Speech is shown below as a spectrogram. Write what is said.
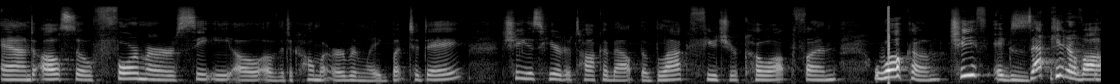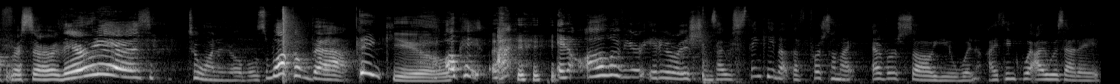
and also former CEO of the Tacoma Urban League. But today, she is here to talk about the Black Future Co-op Fund. Welcome, Chief Executive Officer. there it is. T'wina Nobles. Welcome back. Thank you. Okay, I, in all of your iterations, I was thinking about the first time I ever saw you when I think I was at a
